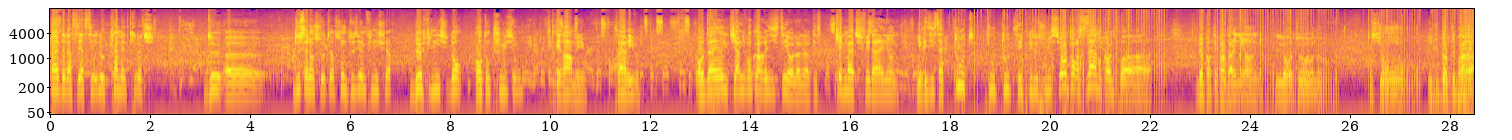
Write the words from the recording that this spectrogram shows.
pas mal d'adversaires, c'est le camel clutch de euh, du Sergeant Slaughter, son deuxième finisher. Deux finish dans en tant que soumission. C'est très rare, mais ça arrive. Oh, Darren Young qui arrive encore à résister. Oh là là, quel match fait Darren Young? Il résiste à toutes, toutes, toutes les prises de soumission. Pour slam, encore une fois. Bien porté par Darren Young. Il le retourne. Attention, il lui bloque le bras.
